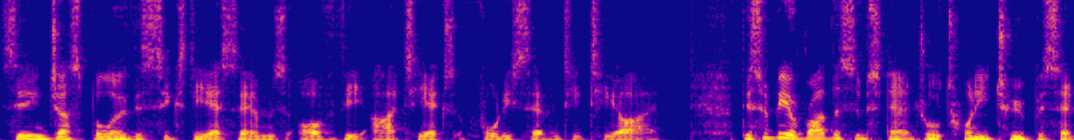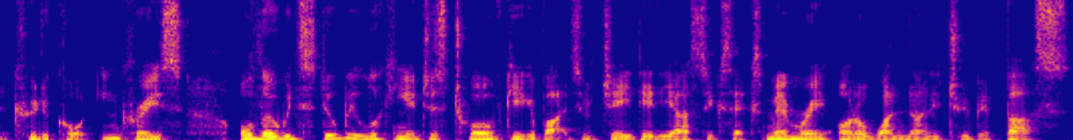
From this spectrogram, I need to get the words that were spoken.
sitting just below the 60 SMs of the RTX 4070 Ti. This would be a rather substantial 22% CUDA core increase, although we'd still be looking at just 12GB of GDDR6X memory on a 192-bit bus.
